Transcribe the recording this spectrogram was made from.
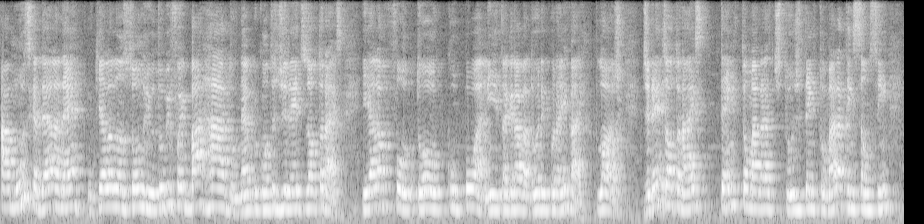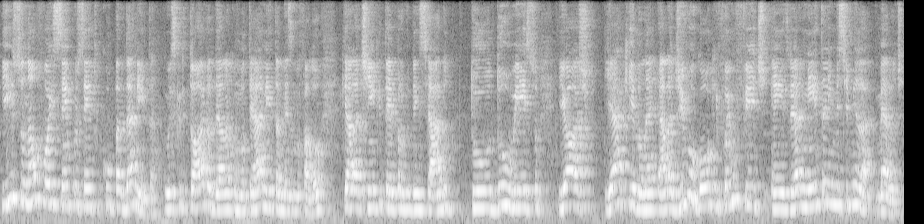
a música dela, né, o que ela lançou no YouTube foi barrado, né, por conta de direitos autorais e ela faltou, culpou a Anitta, a gravadora e por aí vai. Lógico, direitos autorais tem que tomar atitude, tem que tomar atenção sim, e isso não foi 100% culpa da Anitta. O escritório dela, como até a Anitta mesmo falou, que ela tinha que ter providenciado tudo isso. E ó, e é aquilo, né? Ela divulgou que foi um feat entre a Anitta e Missy Melody.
